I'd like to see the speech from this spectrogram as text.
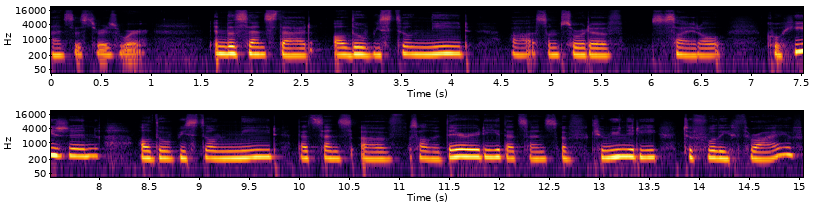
ancestors were, in the sense that although we still need uh, some sort of societal cohesion, although we still need that sense of solidarity, that sense of community to fully thrive,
